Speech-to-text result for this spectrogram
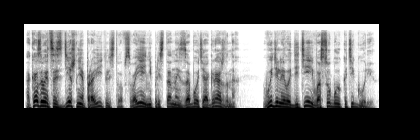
Оказывается, здешнее правительство в своей непрестанной заботе о гражданах выделило детей в особую категорию —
